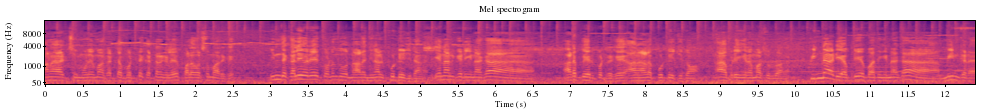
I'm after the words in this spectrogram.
மாநகராட்சி மூலயமா கட்டப்பட்டு கட்டணங்களே பல வருஷமாக இருக்குது இந்த கழிவறையை தொடர்ந்து ஒரு நாலஞ்சு நாள் பூட்டி வச்சுட்டாங்க. என்னன்னு கேட்டிங்கனாக்கா அடைப்பு ஏற்பட்டிருக்கு. அதனால் பூட்டி வச்சுட்டோம் அப்படிங்கிற மாதிரி சொல்லுவாங்க. பின்னாடி அப்படியே பார்த்தீங்கன்னாக்கா மீன் கடை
